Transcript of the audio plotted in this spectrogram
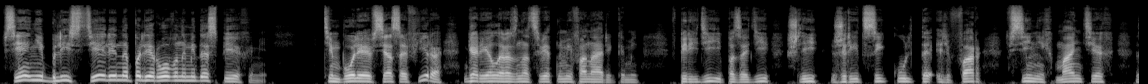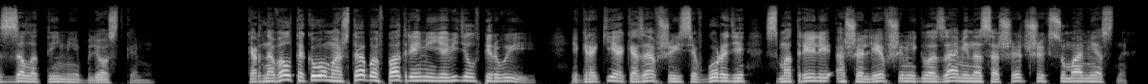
Все они блестели наполированными доспехами. Тем более вся Сафира горела разноцветными фонариками. Впереди и позади шли жрецы культа Эльфар в синих мантиях с золотыми блестками. Карнавал такого масштаба в Патриаме я видел впервые. Игроки, оказавшиеся в городе, смотрели ошалевшими глазами на сошедших с ума местных.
